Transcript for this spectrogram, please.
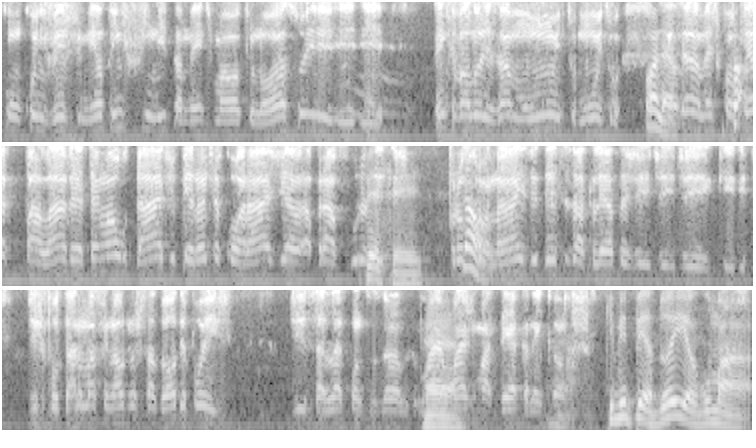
com, com investimento infinitamente maior que o nosso e, e, e tem que valorizar muito, muito. Olha, Sinceramente, qualquer só... palavra é até maldade perante a coragem, a, a bravura Perfeito. desses profissionais Não. e desses atletas de, de, de, que disputaram uma final de um estadual depois de sei lá quantos anos, é. mais de uma década em Campos. Que me perdoe alguma,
